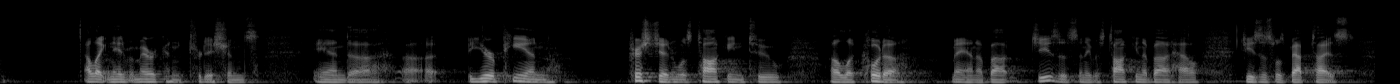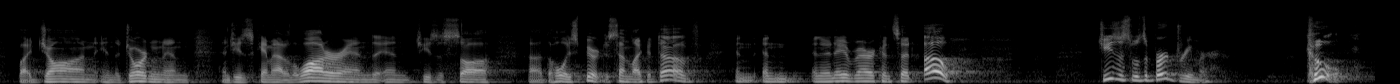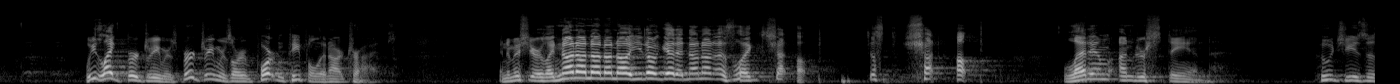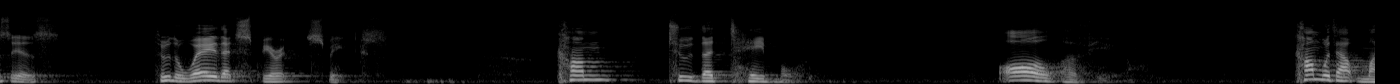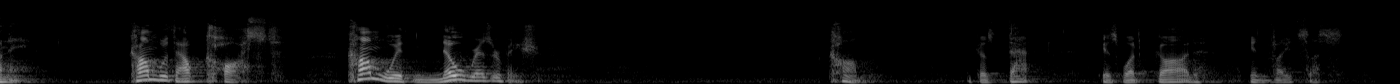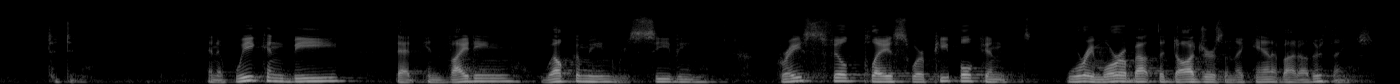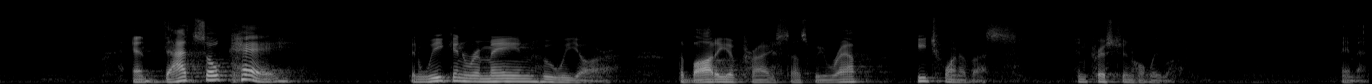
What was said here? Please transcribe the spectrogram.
I like Native American traditions, and uh, uh, a European Christian was talking to a Lakota man about Jesus, and he was talking about how Jesus was baptized by John in the Jordan, and, and Jesus came out of the water, and, and Jesus saw uh, the Holy Spirit descend like a dove. And, and, and a Native American said, Oh, Jesus was a bird dreamer. Cool. We like bird dreamers. Bird dreamers are important people in our tribes. And the missionary was like, No, no, no, no, no, you don't get it. No, no, no. It's like, shut up. Just shut up. Let him understand who Jesus is through the way that Spirit speaks. Come to the table, all of you. Come without money, come without cost, come with no reservation. Come, because that is what God invites us to do. And if we can be that inviting, welcoming, receiving, grace filled place where people can worry more about the Dodgers than they can about other things. And that's okay, then we can remain who we are, the body of Christ, as we wrap each one of us in Christian holy love. Amen.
